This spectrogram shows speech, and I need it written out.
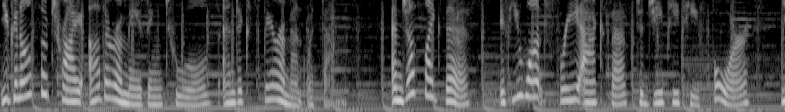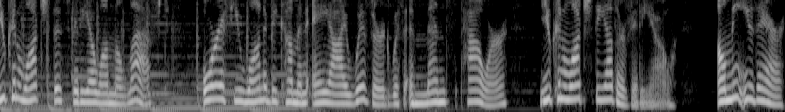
You can also try other amazing tools and experiment with them. And just like this, if you want free access to GPT 4, you can watch this video on the left, or if you want to become an AI wizard with immense power, you can watch the other video. I'll meet you there.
